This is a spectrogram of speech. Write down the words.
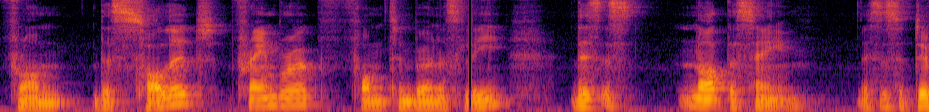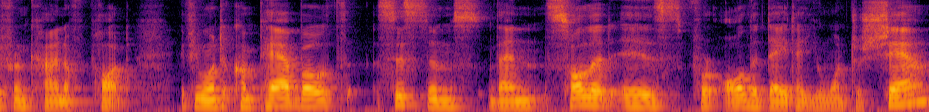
from the solid framework from Tim Berners-Lee. This is not the same. This is a different kind of pod. If you want to compare both systems, then solid is for all the data you want to share,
